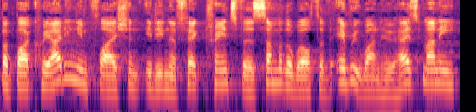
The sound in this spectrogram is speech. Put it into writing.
but by creating inflation it in effect transfers some of the wealth of everyone who has money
